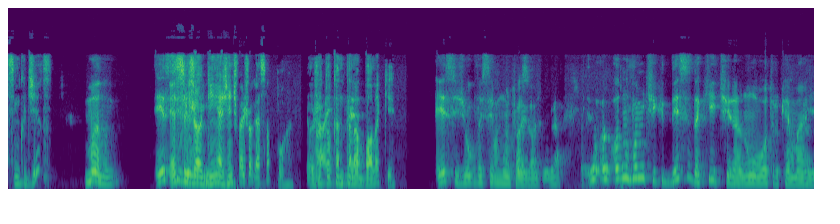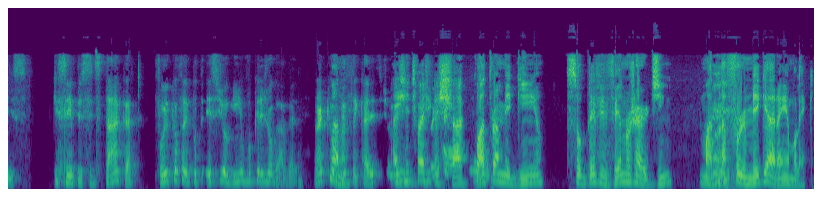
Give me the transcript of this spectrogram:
cinco dias? Mano, esse, Esse joguinho a gente vai jogar essa porra. Eu já tô cantando a velho. bola aqui. Esse jogo vai ser é muito legal de jogar. Eu. Eu, eu- eu não vou mentir que desses daqui, tirando um outro que é mais. que sempre se destaca, foi o que eu falei, puta, esse joguinho eu vou querer jogar, velho. Na hora que eu Mano, vi, eu falei, cara, esse joguinho. A gente vai fechar co-op, quatro amiguinhos, sobreviver no jardim, matar Mano. formiga e aranha, moleque.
